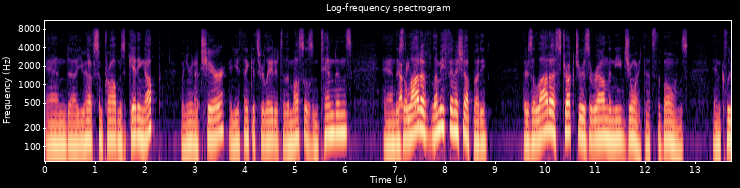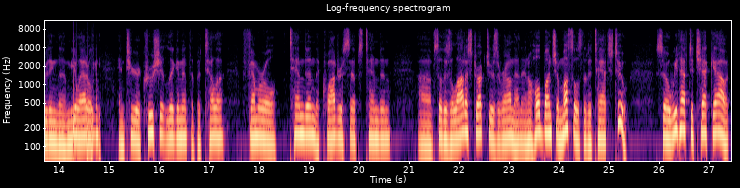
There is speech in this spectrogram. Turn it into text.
And uh, you have some problems getting up when you're in a chair, and you think it's related to the muscles and tendons. And there's a lot of, let me finish up, buddy. There's a lot of structures around the knee joint, that's the bones, including the medial ligament, anterior cruciate ligament, the patella femoral tendon, the quadriceps tendon, uh, so there's a lot of structures around that and a whole bunch of muscles that attach too. So we'd have to check out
